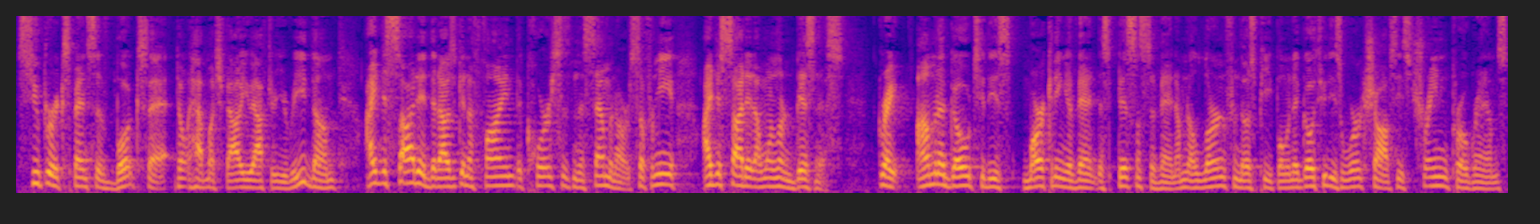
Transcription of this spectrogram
super expensive books that don't have much value after you read them, I decided that I was going to find the courses and the seminars. So for me, I decided I want to learn business. Great. I'm going to go to this marketing event, this business event. I'm going to learn from those people. I'm going to go through these workshops, these training programs,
